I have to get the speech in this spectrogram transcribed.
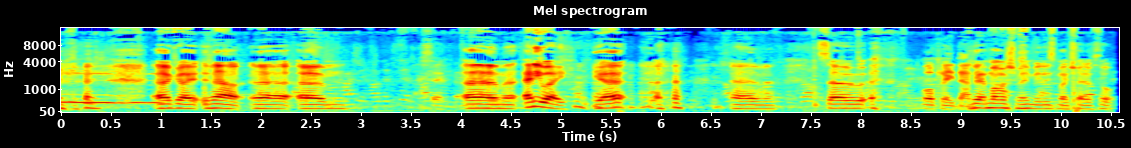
okay, now, uh, um, um, anyway, yeah. um, so, Well played, Dan. yeah, Mama made me lose my train of thought.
